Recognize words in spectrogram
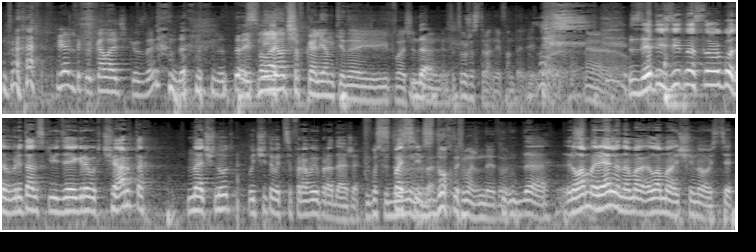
Реально такой калачик, знаешь? Да, да, да. Смеется в коленке, да, и, плачет. Да. Это уже странные фантазии. Ну, э, С 2019 года в британских видеоигровых чартах начнут учитывать цифровые продажи. Господи, Спасибо. да сдохнуть можно до этого. Да, Лом- реально лома- ломающие новости.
